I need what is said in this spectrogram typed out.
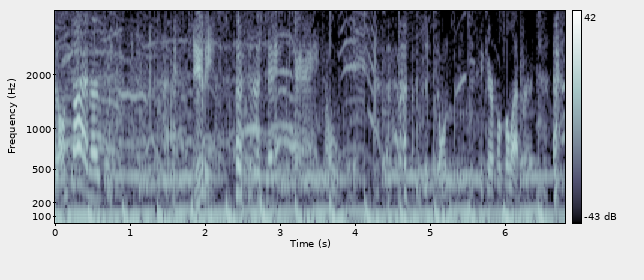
Don't die, titties Titty. Oh, titty. just don't. Just be careful the library.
